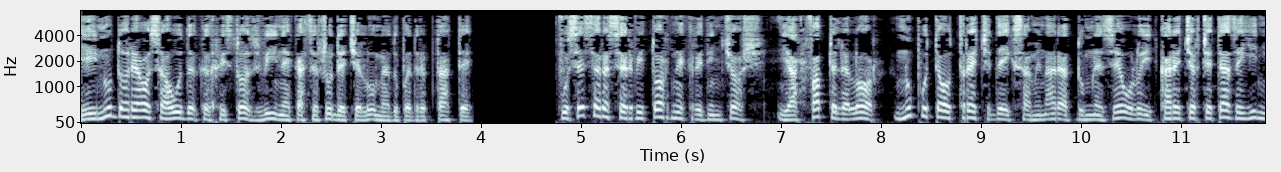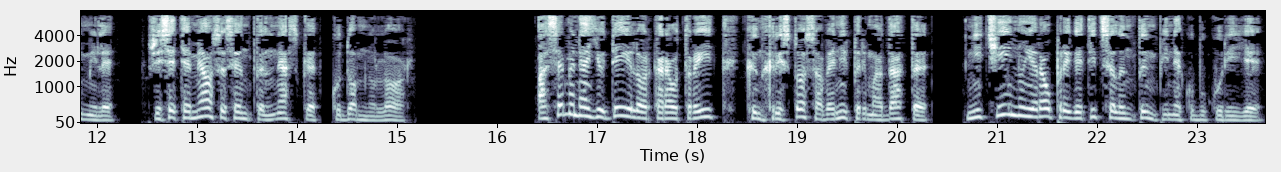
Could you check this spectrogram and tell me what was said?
Ei nu doreau să audă că Hristos vine ca să judece lumea după dreptate. Fuseseră servitori necredincioși, iar faptele lor nu puteau trece de examinarea Dumnezeului care cercetează inimile și se temeau să se întâlnească cu Domnul lor. Asemenea iudeilor care au trăit când Hristos a venit prima dată, nici ei nu erau pregătiți să-L întâmpine cu bucurie.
